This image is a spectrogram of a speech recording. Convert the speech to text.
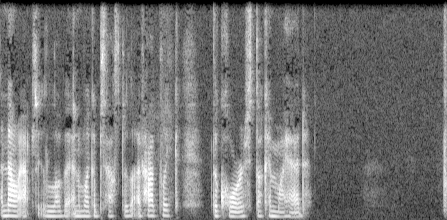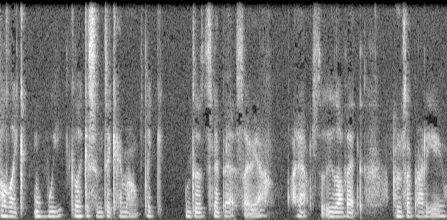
and now i absolutely love it and i'm like obsessed with it. I've had like the chorus stuck in my head for like a week like since it came out like the snippet so yeah I absolutely love it. I'm so proud of you,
